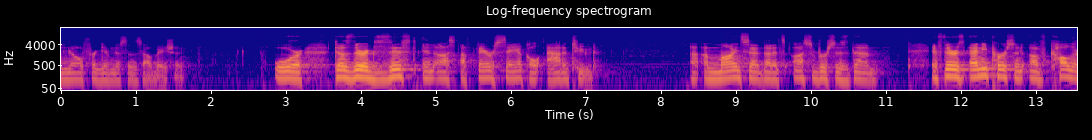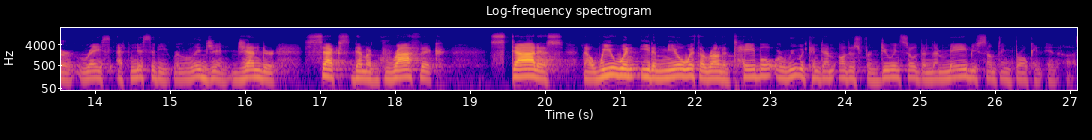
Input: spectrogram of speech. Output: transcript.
know forgiveness and salvation? Or does there exist in us a Pharisaical attitude, a, a mindset that it's us versus them? If there's any person of color, race, ethnicity, religion, gender, sex, demographic, status that we wouldn't eat a meal with around a table or we would condemn others for doing so, then there may be something broken in us.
